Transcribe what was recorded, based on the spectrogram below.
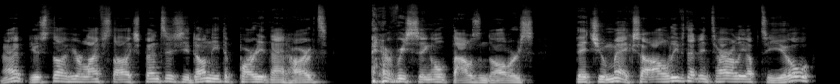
right? You still have your lifestyle expenses. You don't need to party that hard every single $1,000 that you make. So I'll leave that entirely up to you.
